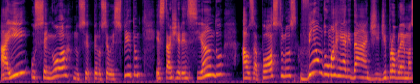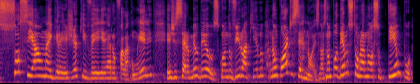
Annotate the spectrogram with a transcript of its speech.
aí o Senhor, seu, pelo seu Espírito, está gerenciando aos apóstolos, vendo uma realidade de problema social na igreja que vieram falar com ele, eles disseram: Meu Deus, quando viram aquilo, não pode ser nós, nós não podemos tomar nosso tempo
